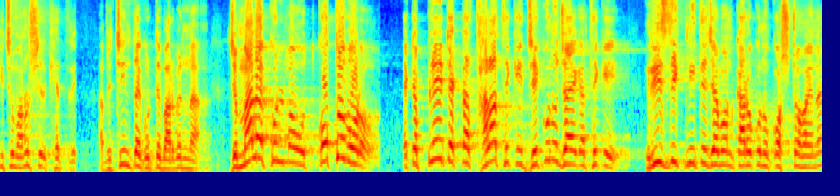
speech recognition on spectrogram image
কিছু মানুষের ক্ষেত্রে। আপনি চিন্তা করতে পারবেন না যে মালাকুল মৌত কত বড়। একটা প্লেট, একটা থালা থেকে যে কোনো জায়গা থেকে রিজিক নিতে যেমন কারও কোনো কষ্ট হয় না,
